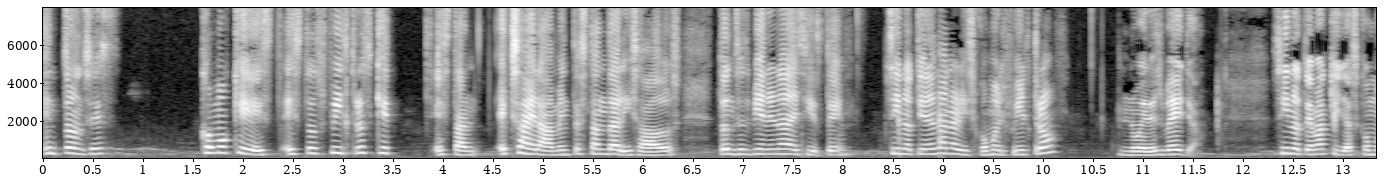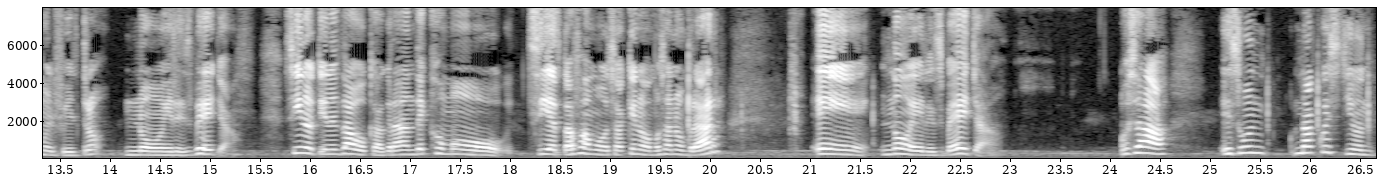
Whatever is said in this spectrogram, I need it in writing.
Entonces, como que estos filtros que están exageradamente estandarizados, entonces vienen a decirte, si no tienes la nariz como el filtro, no eres bella. Si no te maquillas como el filtro, no eres bella. Si no tienes la boca grande como cierta famosa que no vamos a nombrar, eh, no eres bella. O sea, es una cuestión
